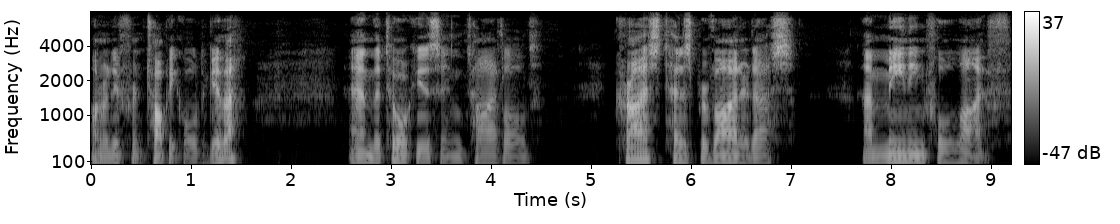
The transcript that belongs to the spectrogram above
on a different topic altogether, and the talk is entitled Christ has provided us a meaningful life.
